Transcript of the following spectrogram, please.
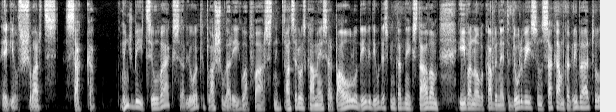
Egils Švarts saka, Viņš bija cilvēks ar ļoti plašu garīgu apvārsni. Atceros, kā mēs ar Paulu, divi 20 gadnieki, stāvam Ivanova kabineta durvīs un sakām, ka gribētu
